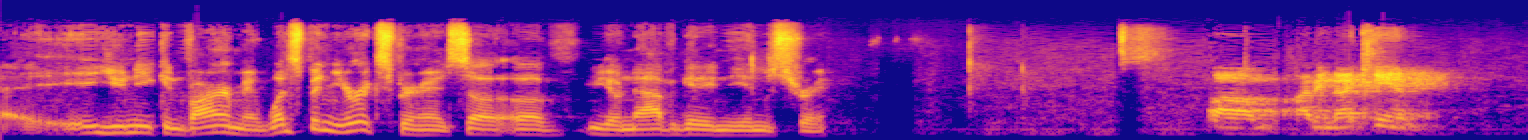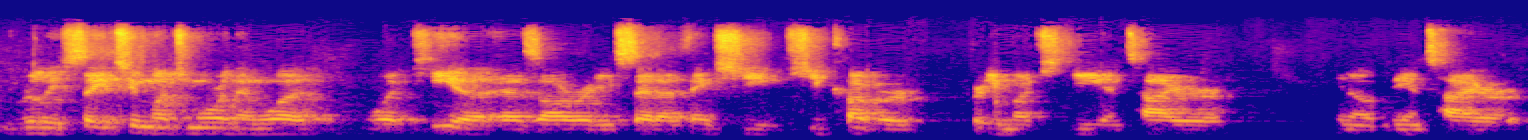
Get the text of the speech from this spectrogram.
uh, unique environment. What's been your experience of, of you know navigating the industry? Um, I mean, I can't really say too much more than what what Kia has already said. I think she she covered pretty much the entire you know the entire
